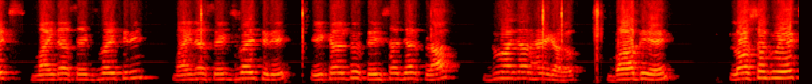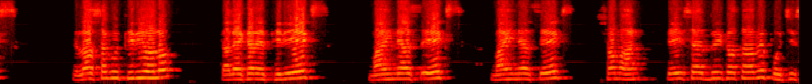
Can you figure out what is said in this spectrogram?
x minus x by three minus x by three equal to তেইশ হাজার প্লাস দু হাজার হয়ে গেল। বা দিয়ে লসাগু এক্স লসাগু থ্রি হলো। তাহলে এখানে three x minus x minus x সমান তেইশ আর দুই কত হবে? পঁচিশ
